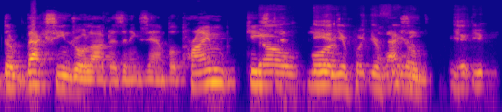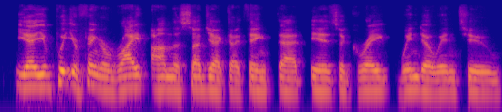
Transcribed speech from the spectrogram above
the vaccine rollout as an example? Prime case no, Ian, you put your finger you, you, yeah you put your finger right on the subject. I think that is a great window into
